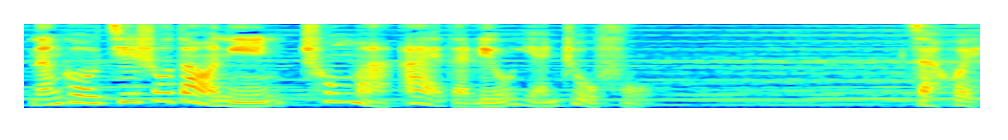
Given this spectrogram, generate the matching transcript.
能够接收到您充满爱的留言祝福。再会。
